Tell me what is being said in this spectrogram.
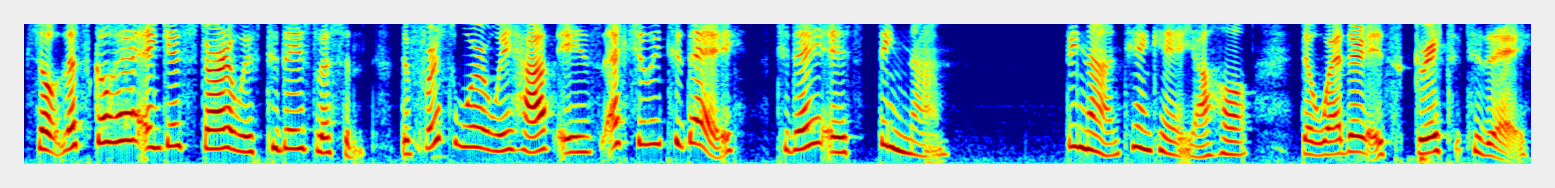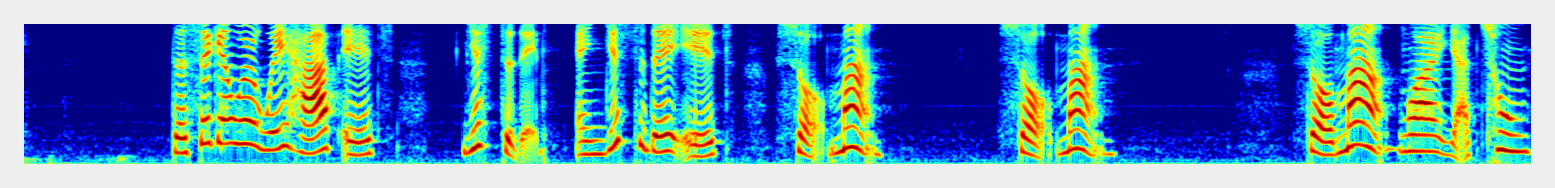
So let's go ahead and get started with today's lesson. The first word we have is actually today. Today is 定南.定南天气也好. The weather is great today. The second word we have is yesterday, and yesterday is 所慢,所慢.所慢我夜冲,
